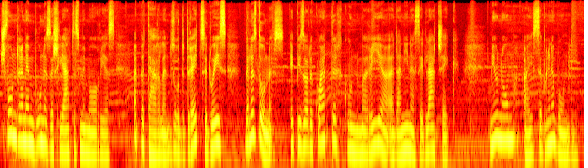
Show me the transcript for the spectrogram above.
schwundren en bunas e schliatas memorias e petarlen sur de drets e dues de les donas. Episode 4 cun Maria e Danina Sedlacek. Meu nom è Sabrina Bondi.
